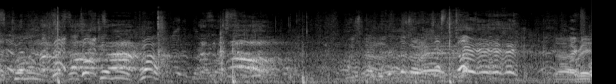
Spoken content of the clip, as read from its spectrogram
a two minute. That's a two minute drop. Uh, red.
